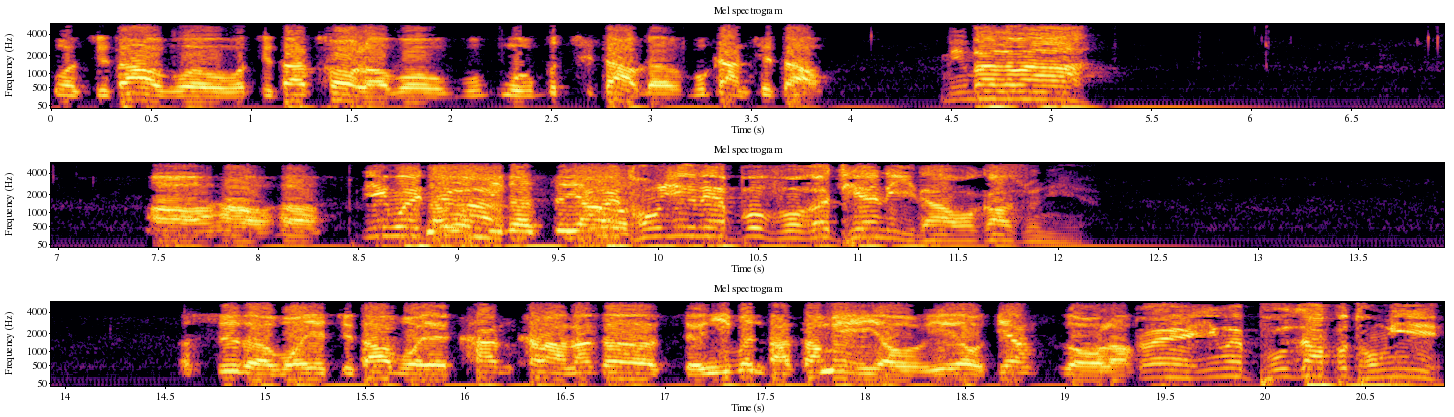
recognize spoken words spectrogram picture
我知道，我我知道错了，我我我不知道的，不敢知道。明白了吗？啊、好好。因为这个，因个是要为同性恋不符合天理的，我告诉你。呃是的，我也知道，我也看看了那个悬疑问答上面也有也有这样说了。对，因为菩萨不同意，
